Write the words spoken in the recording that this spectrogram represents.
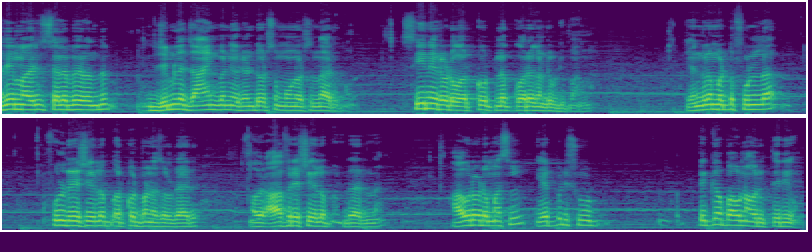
அதே மாதிரி சில பேர் வந்து ஜிம்மில் ஜாயின் பண்ணி ஒரு ரெண்டு வருஷம் மூணு வருஷம் தான் இருக்கும். சீனியரோட ஒர்க் அவுட்டில் குறை கண்டுபிடிப்பாங்க. எங்களை மட்டும் ஃபுல்லாக ஃபுல் ரேஷியோவில் ஒர்க் அவுட் பண்ண சொல்கிறாரு அவர் ஆஃப் ரேஷியோவில் பண்ணுறாருன்னா அவரோட மசில் எப்படி ஷூட் பிக்கப் ஆகும்னு அவருக்கு தெரியும்.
